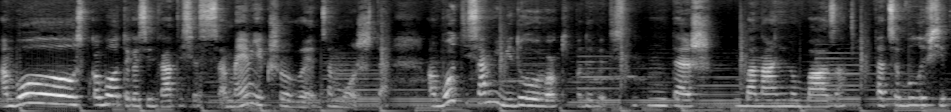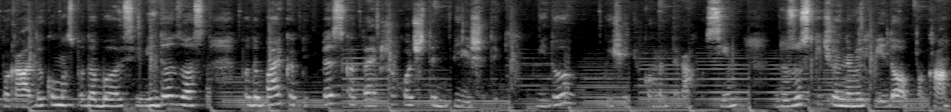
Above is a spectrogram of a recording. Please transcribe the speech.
або спробувати розібратися самим, якщо ви це можете. Або ті самі відеоуроки подивитися. Теж банально база. Та це були всі поради. Кому сподобалося відео з вас, подобайка, підписка. Та якщо хочете більше таких відео, пишіть в коментарях усім. До зустрічі у нових відео. Пока!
